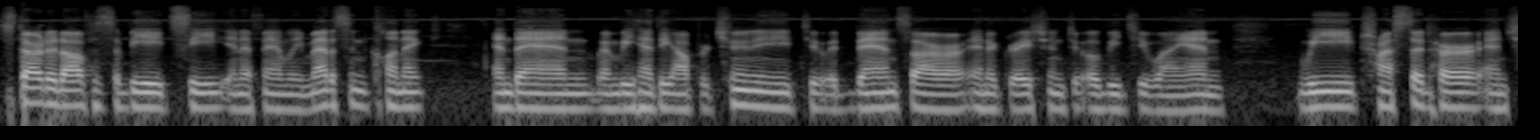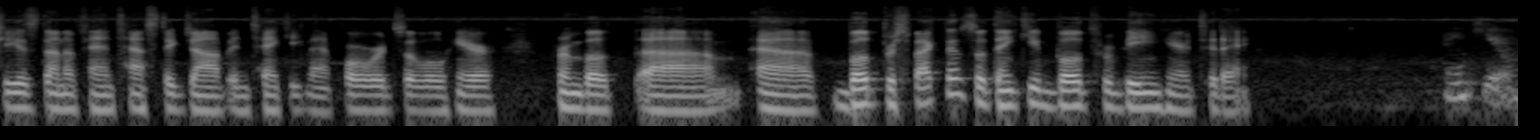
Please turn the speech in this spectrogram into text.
started off as a BHC in a family medicine clinic and then when we had the opportunity to advance our integration to OBGYN, we trusted her and she has done a fantastic job in taking that forward. So we'll hear from both um, uh, both perspectives. So thank you both for being here today. Thank you.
